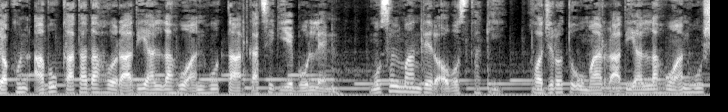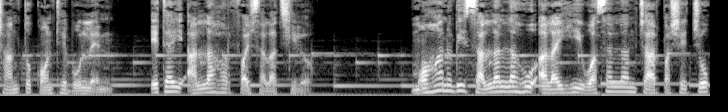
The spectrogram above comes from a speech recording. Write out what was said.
যখন আবু কাতাদাহ রাদি আল্লাহু আনহু তাঁর কাছে গিয়ে বললেন, মুসলমানদের অবস্থা কি? হজরত উমার রাদি আল্লাহু আনহু শান্ত কণ্ঠে বললেন, এটাই আল্লাহর ফয়সালা ছিল। মহানবী সাল্লাল্লাহু আলাইহি ওয়াসাল্লাম চারপাশে চোখ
